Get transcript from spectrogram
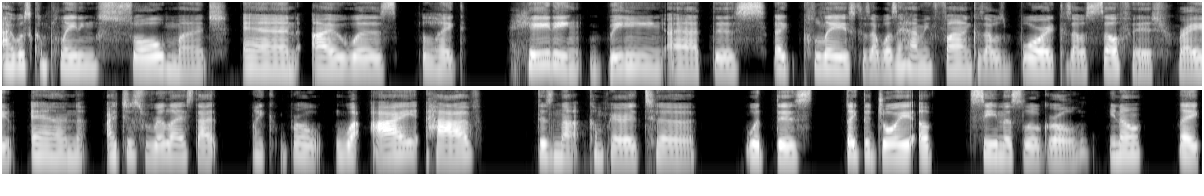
i was complaining so much and i was like hating being at this like place because I wasn't having fun because I was bored because I was selfish, right? And I just realized that like bro, what I have does not compare to with this like the joy of seeing this little girl, you know? Like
